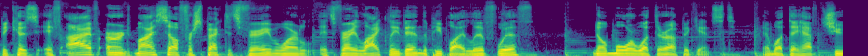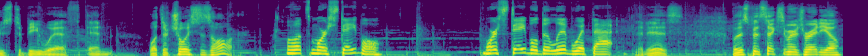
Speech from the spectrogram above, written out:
Because if I've earned my self respect, it's very more it's very likely then the people I live with know more what they're up against and what they have to choose to be with and what their choices are. Well, it's more stable. More stable to live with that. It is. Well, this has been Sexy Marriage Radio.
